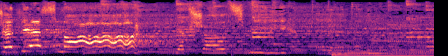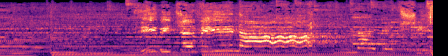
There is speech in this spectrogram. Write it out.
Će pjesma ljepša od svih I bit će vina najljepši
